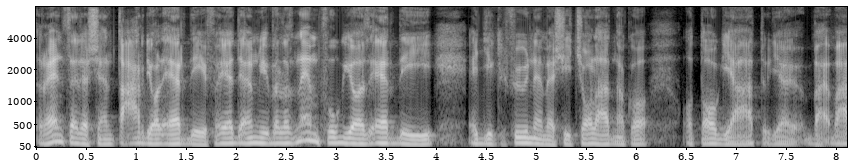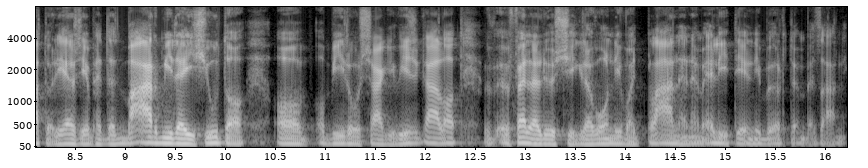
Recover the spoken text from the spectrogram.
rendszeresen tárgyal Erdély fejedelmével, az nem fogja az erdélyi egyik főnemesi családnak a, a tagját, ugye Bátori Erzsébetet bármire is jut a, a, a bírósági vizsgálat, felelősségre vonni, vagy pláne nem elítélni, börtönbe zárni.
